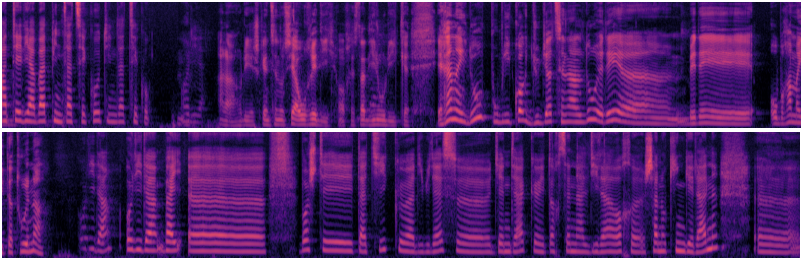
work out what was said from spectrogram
materia bat pintatzeko, tindatzeko. Hori da. Hala, hori eskaintzen duzia aurredi, hor ez da dirurik. Egan nahi du, publikoak judiatzen aldu ere uh, bere obra maitatuena? Hori da, hori da, bai, uh, bostetatik uh, adibidez, uh, diendeak etortzen aldira hor uh, xanokin geran, uh,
